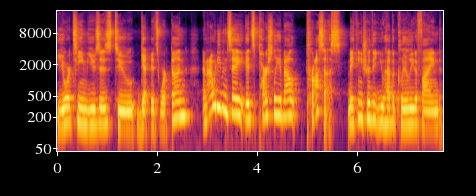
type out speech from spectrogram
your team uses to get its work done. And I would even say it's partially about process, making sure that you have a clearly defined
